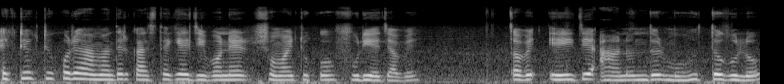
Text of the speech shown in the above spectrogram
একটু একটু করে আমাদের কাছ থেকে জীবনের সময়টুকু ফুরিয়ে যাবে। তবে এই যে আনন্দের মুহূর্তগুলো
